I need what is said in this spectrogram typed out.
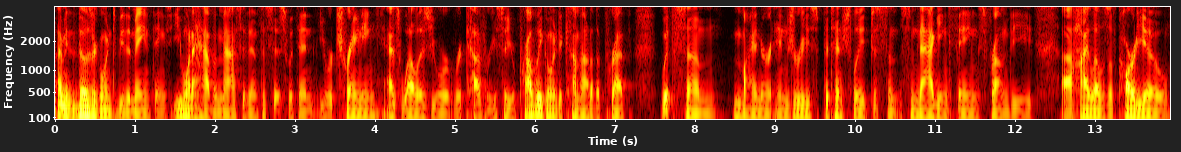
I mean, those are going to be the main things. You want to have a massive emphasis within your training as well as your recovery. So, you're probably going to come out of the prep with some minor injuries, potentially just some some nagging things from the uh, high levels of cardio,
